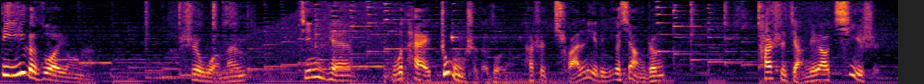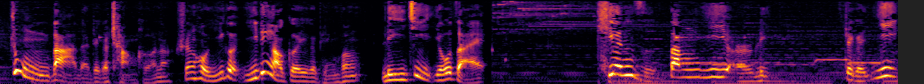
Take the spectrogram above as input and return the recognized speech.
第一个作用呢，是我们。今天不太重视的作用，它是权力的一个象征，它是讲究要气势，重大的这个场合呢，身后一个一定要搁一个屏风。《礼记》有载：“天子当衣而立。”这个“衣”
